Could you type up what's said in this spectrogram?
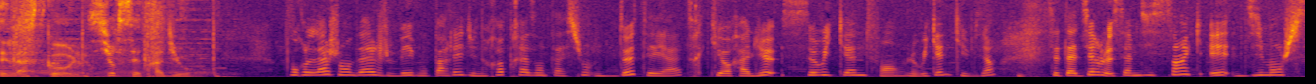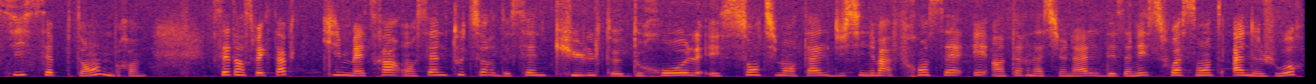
c'est Last Call sur cette radio. Pour l'agenda, je vais vous parler d'une représentation de théâtre qui aura lieu ce week-end, enfin le week-end qui vient, c'est-à-dire le samedi 5 et dimanche 6 septembre. C'est un spectacle qui mettra en scène toutes sortes de scènes cultes, drôles et sentimentales du cinéma français et international des années 60 à nos jours.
